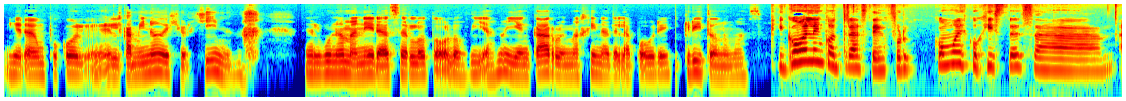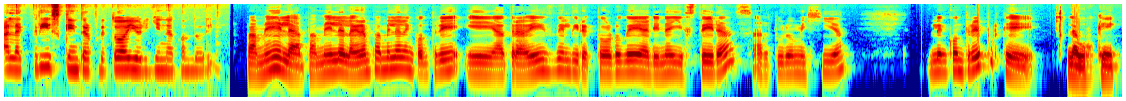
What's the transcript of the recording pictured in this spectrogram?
Y era un poco el, el camino de Georgina. de alguna manera hacerlo todos los días, ¿no? Y en carro, imagínate, la pobre grito nomás. ¿Y cómo la encontraste? ¿Cómo escogiste a, la actriz que interpretó a Georgina Condori? Pamela, Pamela, la gran Pamela la encontré eh, a través del director de Arena y Esteras, Arturo Mejía. La encontré porque la busqué,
